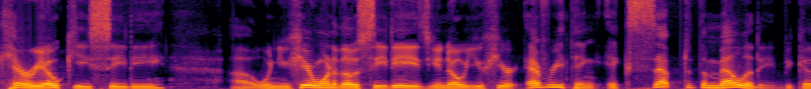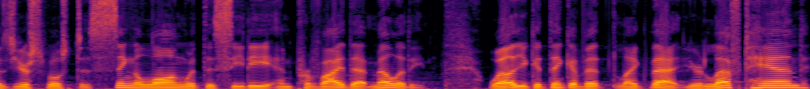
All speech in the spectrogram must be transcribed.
karaoke CD, uh, when you hear one of those CDs, you know you hear everything except the melody because you're supposed to sing along with the CD and provide that melody. Well, you could think of it like that. Your left hand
